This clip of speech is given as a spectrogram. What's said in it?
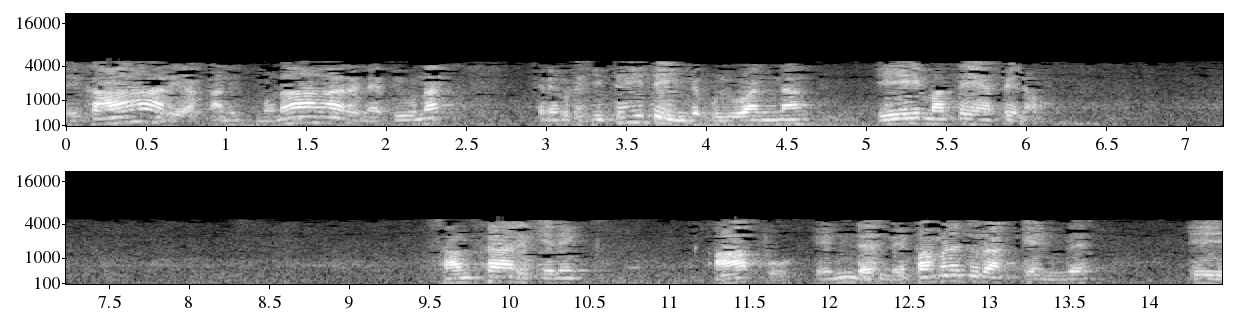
ඒක ආහාරයක්. අනිත් මොන ආහාර නැති වුණත් කෙනෙකුට හිත හිත ඉන්න පුළුවන් නම් ඒ මත යැපෙනවා. සංසාර කෙනෙක් ආපු එන්න මෙපමණ දුරක් එන්න ඒ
